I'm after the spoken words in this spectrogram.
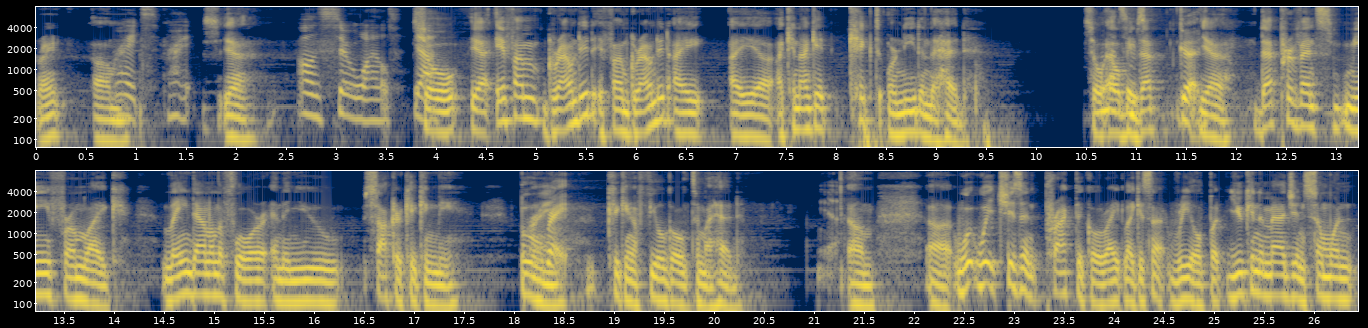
right? Um, Right, right. Yeah. Oh, it's so wild. Yeah. So yeah, if I'm grounded, if I'm grounded, I I uh, I cannot get kicked or kneed in the head. So that LB, seems that good. yeah, that prevents me from like laying down on the floor and then you soccer kicking me, boom, Right. kicking a field goal to my head. Yeah. um, uh, w- which isn't practical, right? Like it's not real, but you can imagine someone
